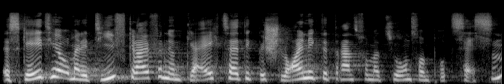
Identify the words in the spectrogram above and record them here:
Es geht hier um eine tiefgreifende und gleichzeitig beschleunigte Transformation von Prozessen.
